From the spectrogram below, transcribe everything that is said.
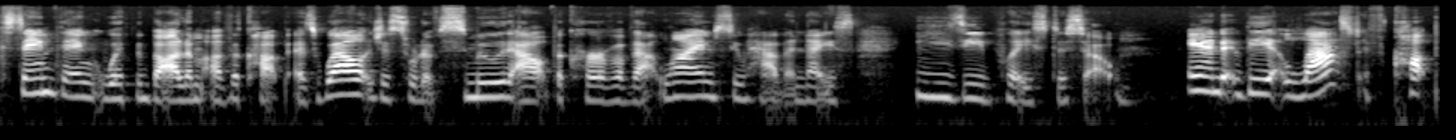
same thing with the bottom of the cup as well, just sort of smooth out the curve of that line so you have a nice easy place to sew. And the last cup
